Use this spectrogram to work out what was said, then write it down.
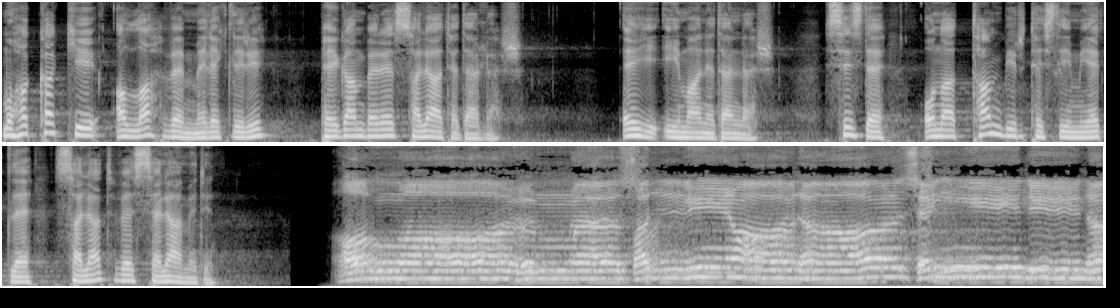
Muhakkak ki Allah ve melekleri peygambere salat ederler. Ey iman edenler! Siz de ona tam bir teslimiyetle salat ve selam edin. Allahümme salli ala seyyidina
